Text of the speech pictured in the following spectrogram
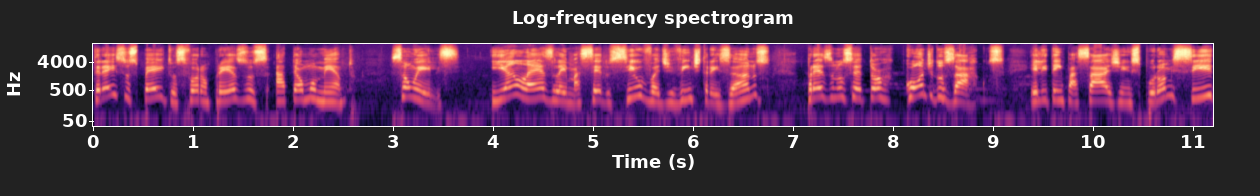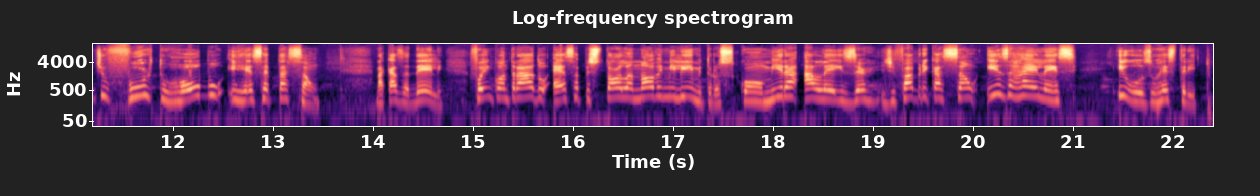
Três suspeitos foram presos até o momento. São eles: Ian Lesley Macedo Silva, de 23 anos, preso no setor Conde dos Arcos. Ele tem passagens por homicídio, furto, roubo e receptação. Na casa dele foi encontrado essa pistola 9mm com mira a laser de fabricação israelense e uso restrito.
